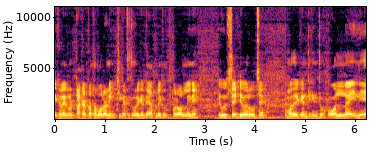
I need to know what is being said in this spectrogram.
এখানে কোনো টাকার কথা বলা নেই, ঠিক আছে? তোমরা এখান থেকে অ্যাপ্লাই করতে পারো অনলাইনে এই ওয়েবসাইট দেওয়া রয়েছে। তোমাদের এখান থেকে কিন্তু অনলাইনে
